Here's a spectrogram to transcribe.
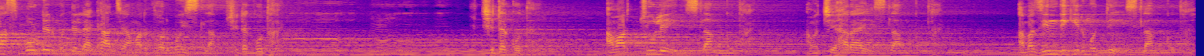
পাসপোর্টের মধ্যে লেখা আছে, আমার ধর্ম ইসলাম, সেটা কোথায়? সেটা কোথায়? আমার চুলে ইসলাম কোথায়? আমার চেহারায় ইসলাম কোথায়? আমার জিন্দিগির মধ্যে ইসলাম কোথায়?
